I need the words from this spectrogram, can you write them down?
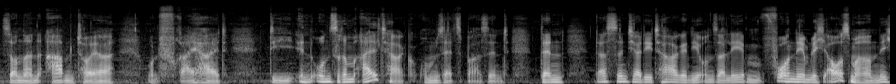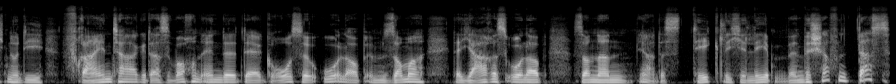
sondern Abenteuer und Freiheit, die in unserem Alltag umsetzbar sind. Denn das sind ja die Tage, die unser Leben vornehmlich ausmachen. Nicht nur die freien Tage, das Wochenende, der große Urlaub im Sommer, der Jahresurlaub, sondern ja, das tägliche Leben. Wenn wir schaffen, das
